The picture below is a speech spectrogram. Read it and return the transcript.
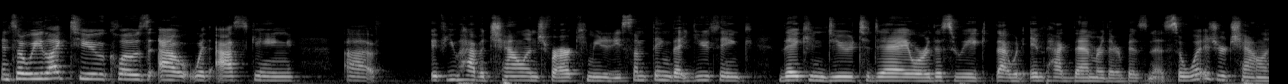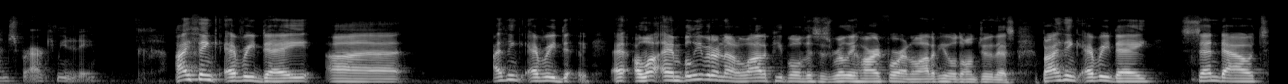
And so we like to close out with asking uh, if you have a challenge for our community, something that you think they can do today or this week that would impact them or their business. So, what is your challenge for our community? I think every day, uh, I think every day, a lot, and believe it or not, a lot of people this is really hard for, and a lot of people don't do this. But I think every day send out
